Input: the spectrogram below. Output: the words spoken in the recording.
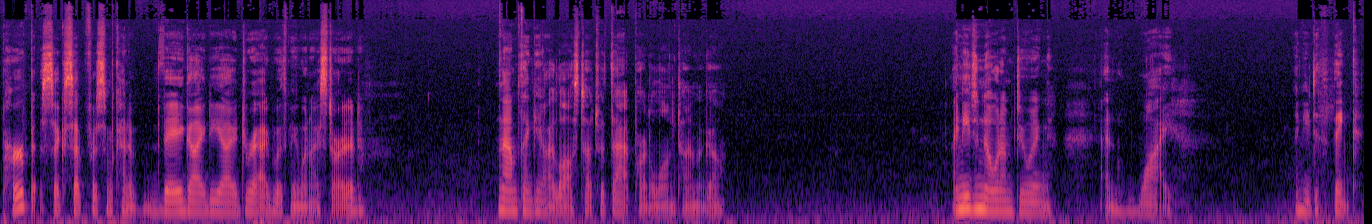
purpose except for some kind of vague idea I dragged with me when I started. Now I'm thinking I lost touch with that part a long time ago. I need to know what I'm doing and why. I need to think.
